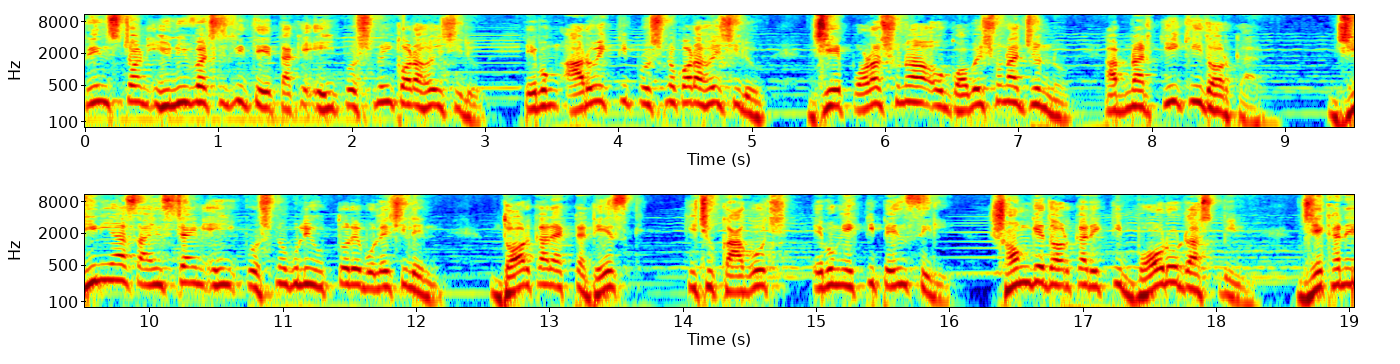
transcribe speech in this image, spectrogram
প্রিন্সটন ইউনিভার্সিটিতে তাকে এই প্রশ্নই করা হয়েছিল এবং আরও একটি প্রশ্ন করা হয়েছিল যে পড়াশোনা ও গবেষণার জন্য আপনার কি কি দরকার? জিনিয়াস আইনস্টাইন এই প্রশ্নগুলি উত্তরে বলেছিলেন, দরকার একটা ডেস্ক কিছু কাগজ এবং একটি পেন্সিল সঙ্গে দরকার একটি বড় ডাস্টবিন যেখানে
